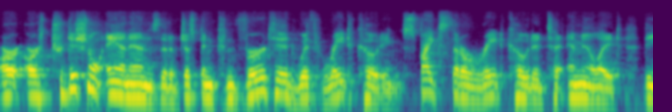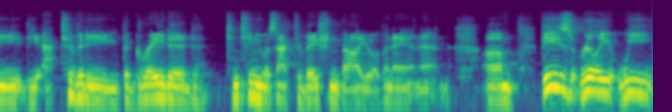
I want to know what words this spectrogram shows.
are, are traditional ANNs that have just been converted with rate coding, spikes that are rate coded to emulate the, the activity, the graded continuous activation value of an ANN. Um, these really, we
